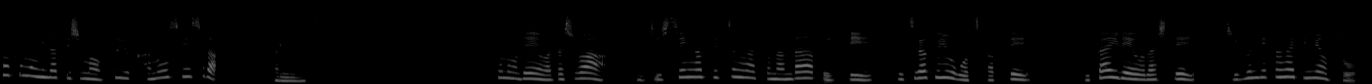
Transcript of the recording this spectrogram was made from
学問になってしまうという可能性すらあります。なので私は実践が哲学なんだと言って哲学用語を使って具体例を出して自分で考えてみようと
